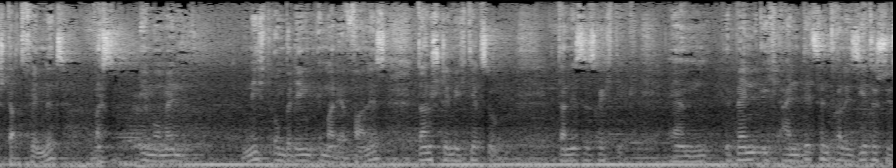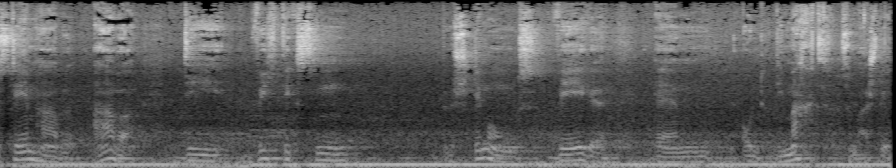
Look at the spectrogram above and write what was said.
stattfindet, was im Moment nicht unbedingt immer der Fall ist, dann stimme ich dir zu. Dann ist es richtig. Ähm, wenn ich ein dezentralisiertes System habe, aber die wichtigsten Bestimmungswege ähm, und die Macht zum Beispiel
